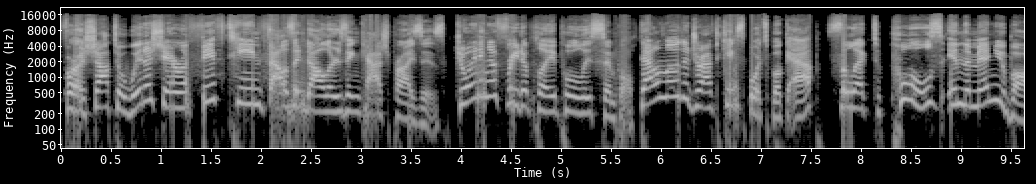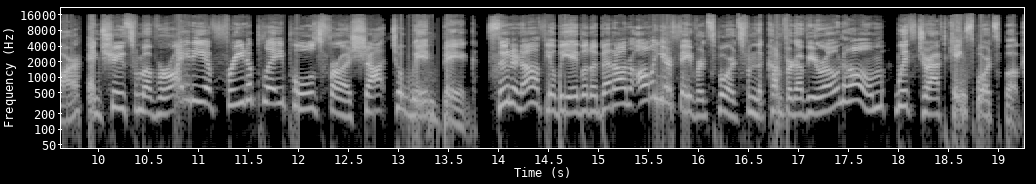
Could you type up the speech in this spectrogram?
for a shot to win a share of $15,000 in cash prizes. Joining a free to play pool is simple. Download the DraftKings Sportsbook app, select pools in the menu bar, and choose from a variety of free to play pools for a shot to win big. Soon enough, you'll be able to bet on all your favorite sports from the comfort of your own home with DraftKings Sportsbook.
